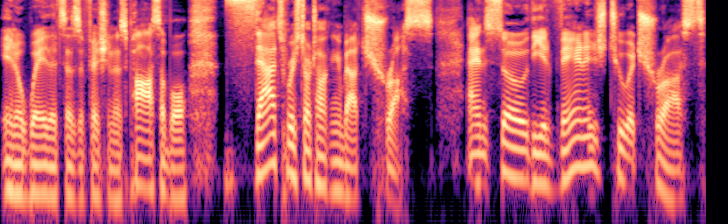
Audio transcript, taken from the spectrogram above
in a way that's as efficient as possible. That's where we start talking about trusts. And so the advantage to a trust,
